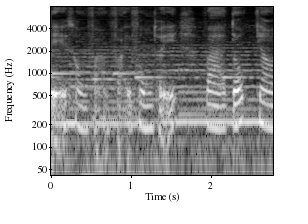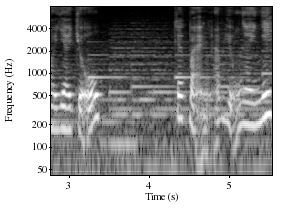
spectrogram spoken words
để không phạm phải phong thủy và tốt cho gia chủ. Các bạn áp dụng ngay nhé!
